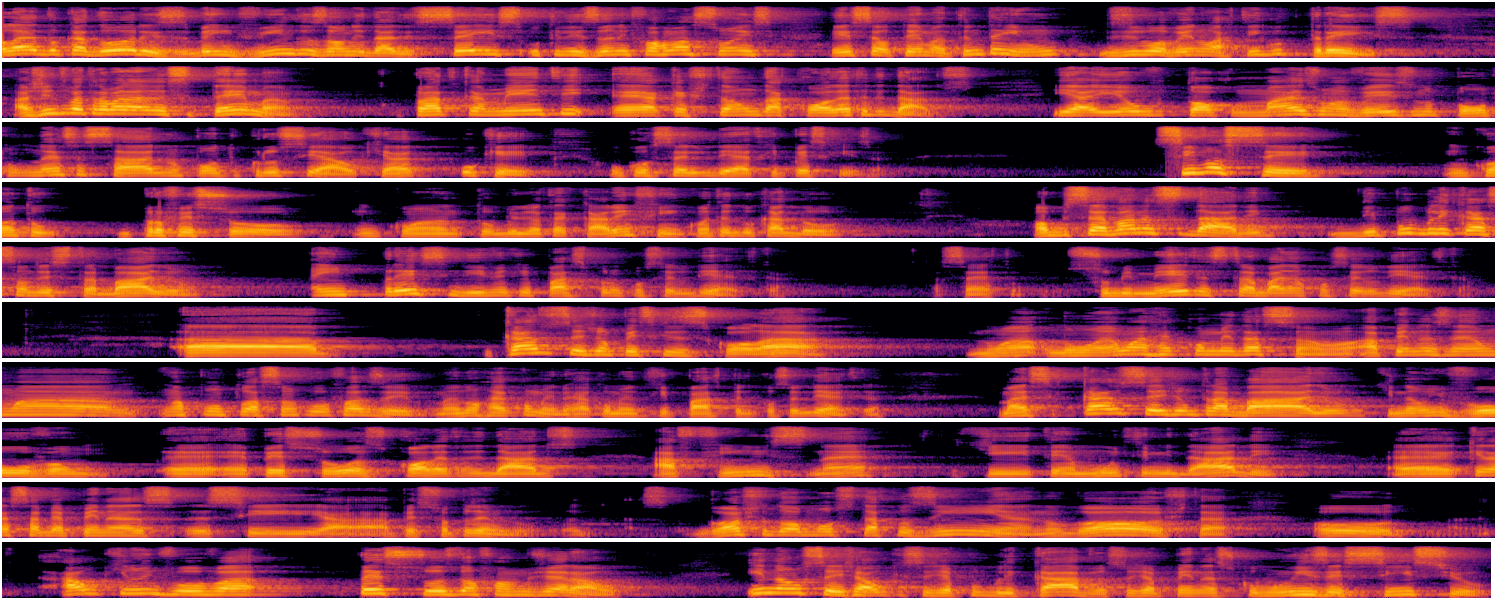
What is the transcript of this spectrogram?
Olá, educadores! Bem-vindos à unidade 6, utilizando informações. Esse é o tema 31, desenvolvendo o artigo 3. A gente vai trabalhar nesse tema, praticamente, é a questão da coleta de dados. E aí eu toco mais uma vez no ponto necessário, no ponto crucial, que é o quê? O Conselho de Ética e Pesquisa. Se você, enquanto professor, enquanto bibliotecário, enfim, enquanto educador, observar a necessidade de publicação desse trabalho, é imprescindível que passe por um conselho de ética. Tá certo? Submeta esse trabalho a um conselho de ética. Ah, caso seja uma pesquisa escolar, não é uma recomendação, apenas é uma, uma pontuação que eu vou fazer. Mas não recomendo, eu recomendo que passe pelo conselho de ética. Mas caso seja um trabalho que não envolvam é, é, pessoas, coleta de dados afins, né, que tenha muita intimidade, é, queira saber apenas eh, se a, a, pessoa, por exemplo, gosta do almoço da cozinha, não gosta, ou algo que não envolva pessoas de uma forma geral. E não seja algo que seja publicável, seja apenas como um exercício,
